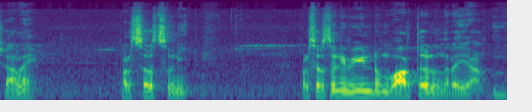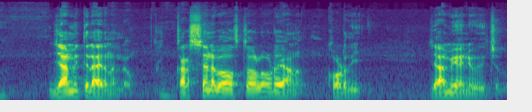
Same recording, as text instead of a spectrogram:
ശ്യാമേ പൾസർ സുനി. പൾസർ സുനി വീണ്ടും വാർത്തകൾ നിറയുകയാണ്. ജാമ്യത്തിലായിരുന്നല്ലോ. കർശന വ്യവസ്ഥകളോടെയാണ് കോടതി ജാമ്യം അനുവദിച്ചത്.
